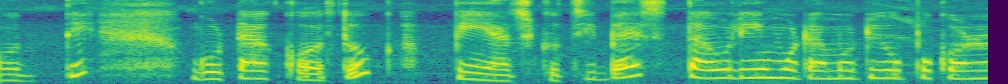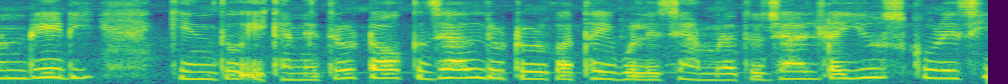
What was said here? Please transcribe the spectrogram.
মধ্যে গোটা কতক পেঁয়াজ কুচি, ব্যাস, তাহলেই মোটামুটি উপকরণ রেডি কিন্তু এখানে তো টক ঝাল, দুটোর কথাই বলেছি, আমরা তো ঝালটা ইউজ করেছি।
